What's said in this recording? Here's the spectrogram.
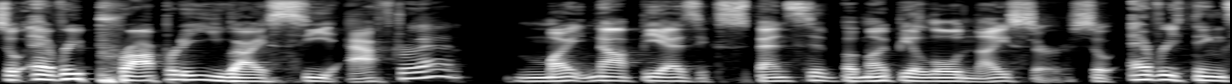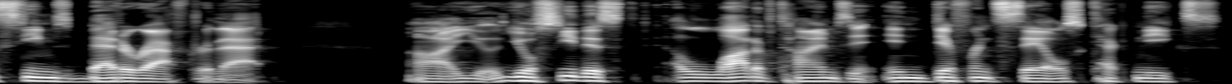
So every property you guys see after that might not be as expensive, but might be a little nicer. So everything seems better after that. Uh, you, will see this a lot of times in, in different sales techniques.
